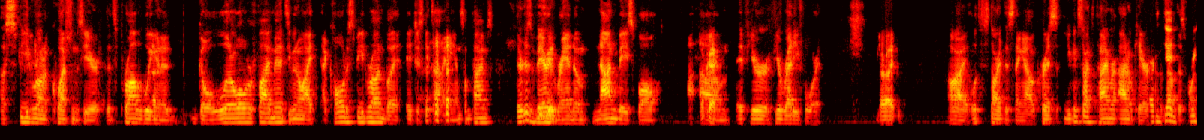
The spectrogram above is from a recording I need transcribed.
a speed run of questions here that's probably going to go a little over five minutes, even though I, I call it a speed run, but it just gets out of hand sometimes. They're just very good. random, non baseball. Okay. Um, if you're if you're ready for it. all right All right, let's start this thing out. Chris, you can start the timer. I don't care Already about did. this one.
